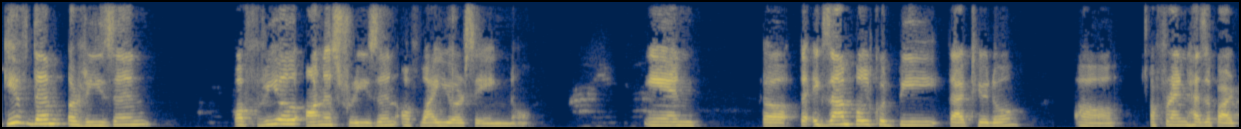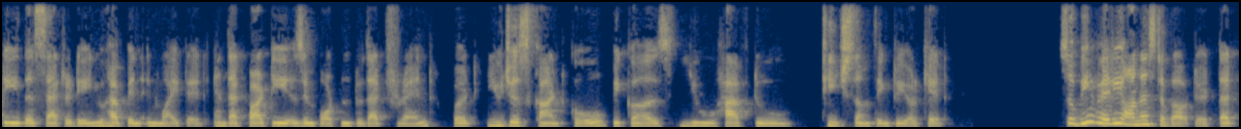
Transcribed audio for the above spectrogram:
give them a reason of real honest reason of why you are saying no and uh, the example could be that you know uh, a friend has a party this Saturday, you have been invited, and that party is important to that friend, but you just can't go because you have to teach something to your kid. So be very honest about it that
